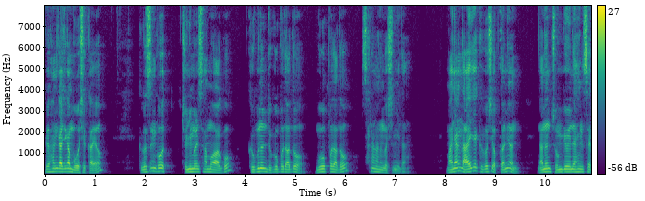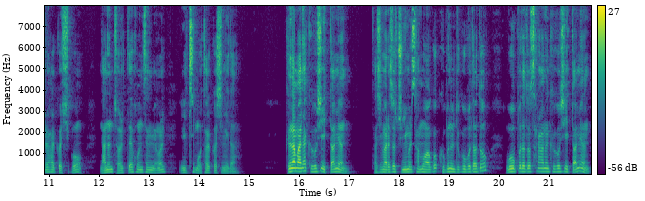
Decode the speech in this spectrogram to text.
그 한 가지가 무엇일까요? 그것은 곧 주님을 사모하고 그분을 누구보다도 무엇보다도 사랑하는 것입니다. 만약 나에게 그것이 없다면 나는 종교인의 행세를 할 것이고 나는 절대 혼 생명을 잃지 못할 것입니다. 그러나 만약 그것이 있다면 다시 말해서 주님을 사모하고 그분을 누구보다도 무엇보다도 사랑하는 그것이 있다면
